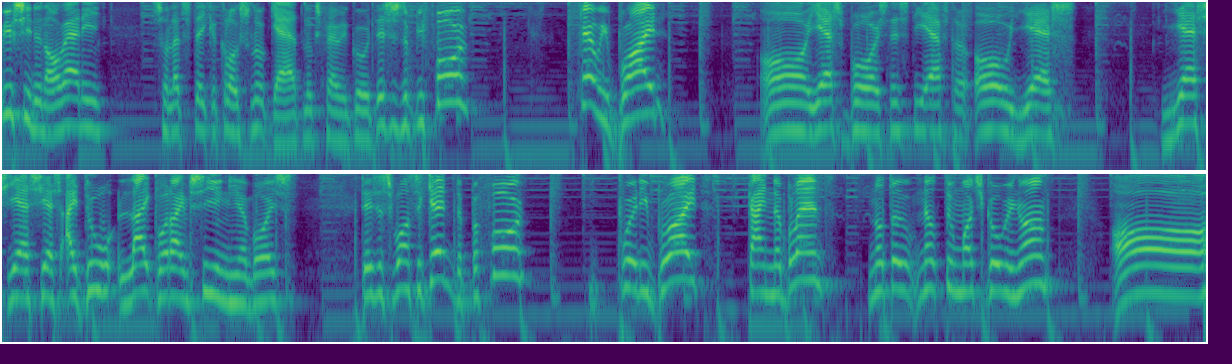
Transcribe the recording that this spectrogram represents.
We've seen it already. So let's take a close look. Yeah, it looks very good. This is the before. Very bright. Oh, yes, boys. This is the after. Oh, yes. Yes, yes, yes. I do like what I'm seeing here, boys. This is once again the before. Pretty bright. Kinda bland. Not too, not too much going on. Oh.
